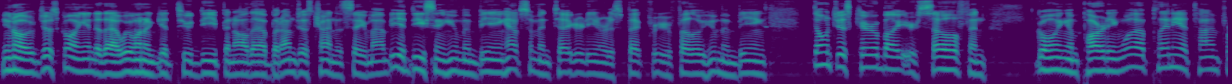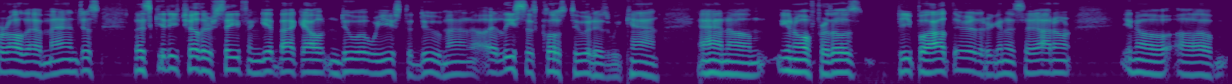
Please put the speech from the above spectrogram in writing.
you know, just going into that, we want to get too deep and all that, but I'm just trying to say, man, be a decent human being, have some integrity and respect for your fellow human beings. Don't just care about yourself and going and partying. We'll have plenty of time for all that, man. Just let's get each other safe and get back out and do what we used to do, man. At least as close to it as we can. And um, you know, for those people out there that are gonna say, I don't, you know, um,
